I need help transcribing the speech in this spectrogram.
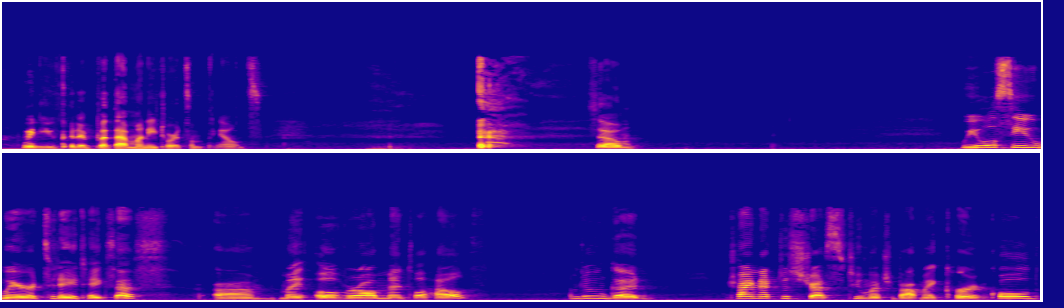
when you could have put that money towards something else. so we will see where today takes us. Um, my overall mental health, I'm doing good. trying not to stress too much about my current cold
